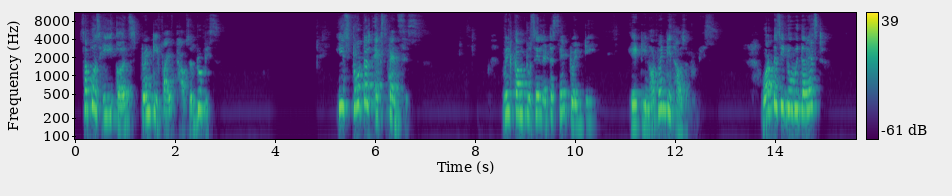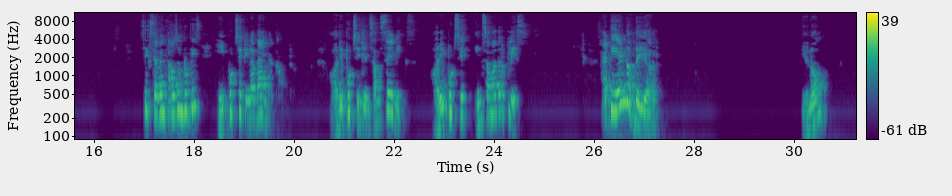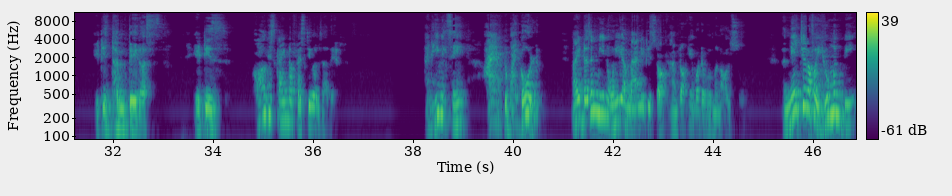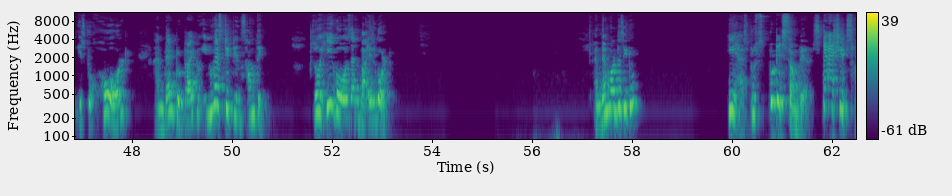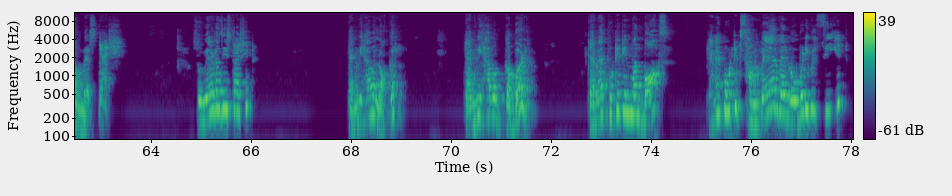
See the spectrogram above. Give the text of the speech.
Suppose he earns 25,000 rupees. His total expenses will come to say, let us say 20, 18 or 20,000 rupees. What does he do with the rest? 6, 7,000 rupees? He puts it in a bank account or he puts it in some savings, or he puts it in some other place. At the end of the year, you know, it is Dhanteras, it is all these kind of festivals are there. And he will say, I have to buy gold. Now it doesn't mean only a man it is talking, I'm talking about a woman also. The nature of a human being is to hoard and then to try to invest it in something. So he goes and buys gold. And then what does he do? He has to put it somewhere, stash it somewhere, stash. So where does he stash it? Can we have a locker? Can we have a cupboard? Can I put it in one box? Can I put it somewhere where nobody will see it?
